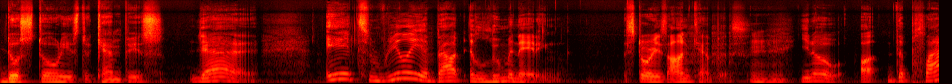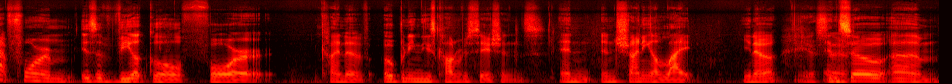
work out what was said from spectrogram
those stories to campus? Yeah. It's really about illuminating stories on campus. Mm-hmm. You know, uh, the platform is a vehicle for kind of opening these conversations and, and shining a light, you know? Yes, And so, um,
